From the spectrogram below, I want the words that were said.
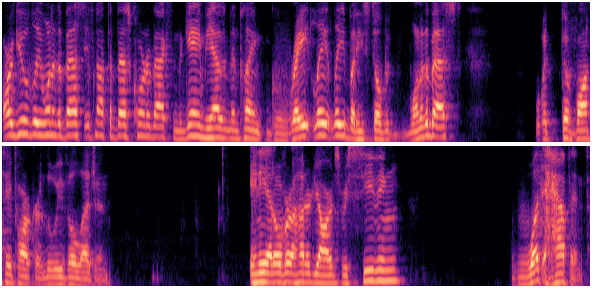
arguably one of the best, if not the best cornerbacks in the game. He hasn't been playing great lately, but he's still one of the best with DeVante Parker, Louisville legend and he had over 100 yards receiving. What happened?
